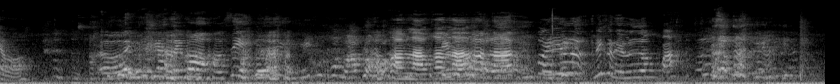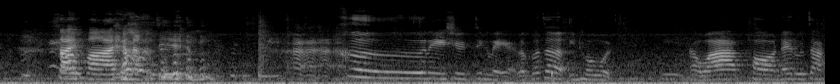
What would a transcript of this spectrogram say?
เหรอ เอ้ยอย่าไปบอกเขาสิ นี่คือความลับเหรอความลับความลับความลับเฮ้ยนี่คือนี่คือในเรื่องปะไซไฟหนังจีน อ่าอ่าอ่าคือในชีวิตจริงเลยอะเราก็จะแบบ introvert อืมแต่ว่าพอได้รู้จัก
